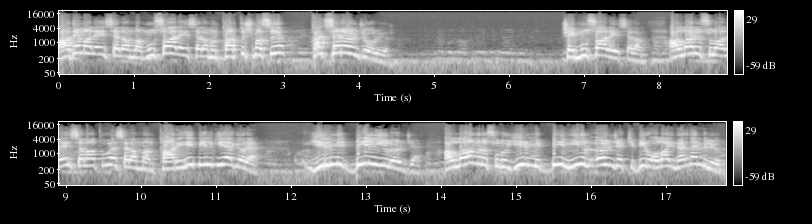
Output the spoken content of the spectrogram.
Adem Aleyhisselam'la Musa Aleyhisselam'ın tartışması kaç sene önce oluyor? Şey Musa Aleyhisselam. Allah Resulü Aleyhisselatu Vesselam'dan tarihi bilgiye göre 20 bin yıl önce Allah'ın Resulü 20 bin yıl önceki bir olay nereden biliyordu?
